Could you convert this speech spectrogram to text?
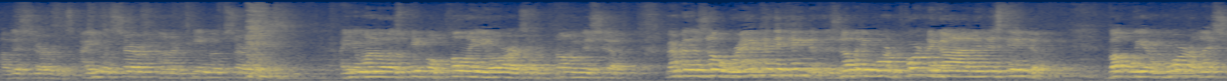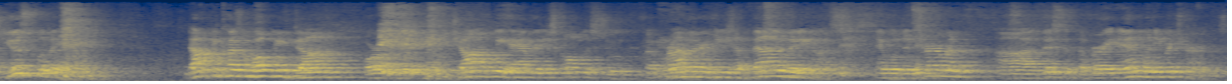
other servants? Are you a servant on a team of servants? Are you one of those people pulling the oars or propelling the ship? Remember, there's no rank in the kingdom. There's nobody more important to God in His kingdom. But we are more or less useful to Him. Not because of what we've done or the job we have that He's called us to, but rather He's evaluating us and will determine uh, this at the very end when He returns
